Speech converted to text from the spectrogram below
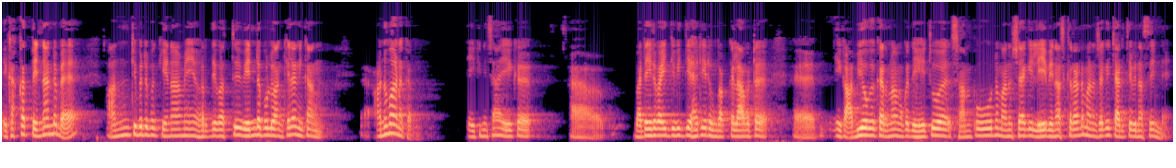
එකක්වත් පෙන්වන්න බෑ. අන්තිමටම කියනා මේ හෘද වස්තුවේ වෙන්න පුළුවන් කියලා නිකන් අනුමාන කරනවා. ඒක නිසා ඒක බටහිර වෛද්‍ය විද්‍යාව හැටියට හුඟක් වෙලාවට ඒක අභියෝග කරනවා මොකද හේතුව සම්පූර්ණ මනුෂයාගේ ලේ වෙනස් කරාට මනුෂයාගේ චරිතය වෙනස් වෙන්නේ නැහැ.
